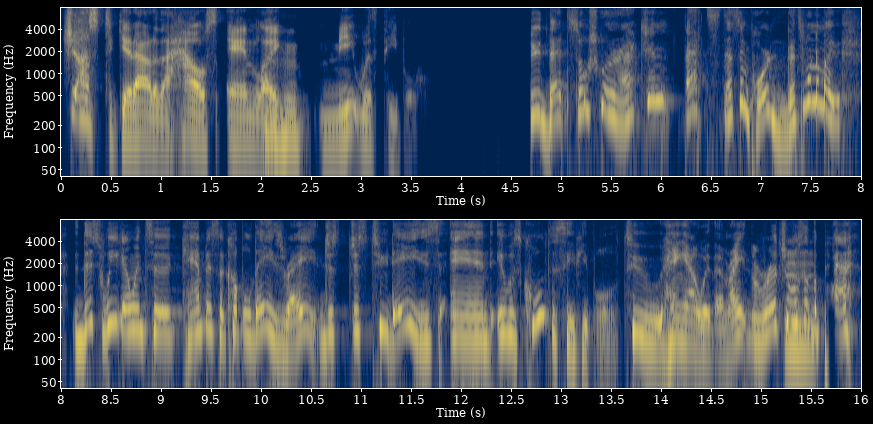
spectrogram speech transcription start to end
just to get out of the house and like Mhm. meet with people dude that social interaction that's that's important. That's one of my this week i went to campus a couple days right? Just just two days and it was cool to see people to hang out with them right? The rituals of mm-hmm. the past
